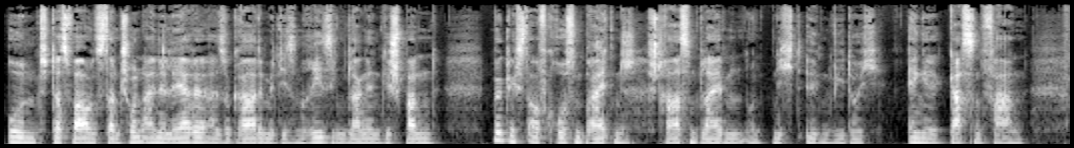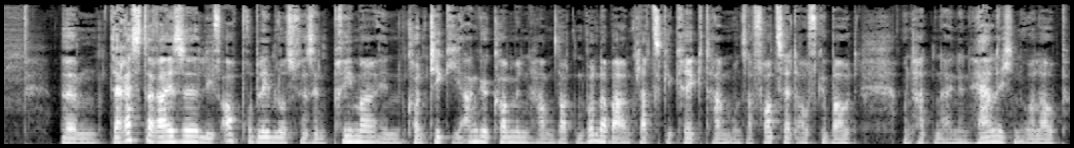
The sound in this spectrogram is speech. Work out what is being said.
und das war uns dann schon eine Lehre, also gerade mit diesem riesigen langen Gespann möglichst auf großen breiten Straßen bleiben und nicht irgendwie durch enge Gassen fahren. Ähm, der Rest der Reise lief auch problemlos. Wir sind prima in Kontiki angekommen, haben dort einen wunderbaren Platz gekriegt, haben unser Vorzelt aufgebaut und hatten einen herrlichen Urlaub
